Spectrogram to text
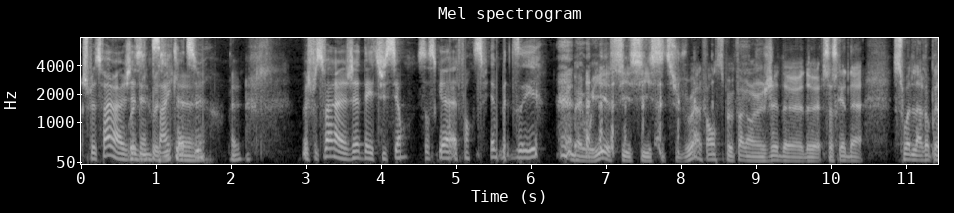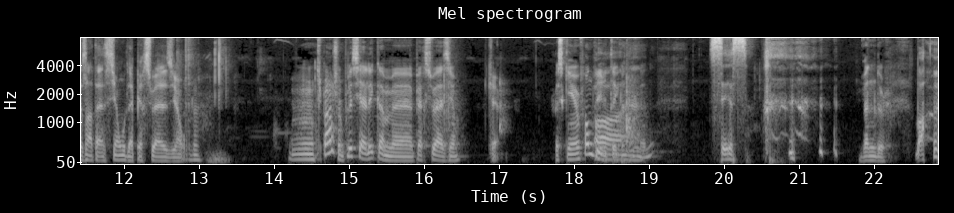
Je peux te faire un jet d'insight là-dessus? euh, ouais. Je peux te faire un jet d'intuition sur ce que Alphonse vient de me dire? Ben oui, si, si, si tu veux, Alphonse, tu peux faire un jet de. de ça serait de la- soit de la représentation ou de la persuasion. là. Hmm, je pense que je vais plus y aller comme euh, persuasion. OK. Parce qu'il y a un fond de vérité Ah. quand même. là-dedans. 6. 22. Bon.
